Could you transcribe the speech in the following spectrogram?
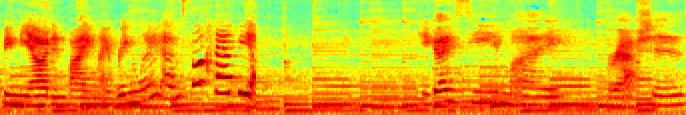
Helping me out and buying my ring light. I'm so happy. Do you guys see my rashes?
